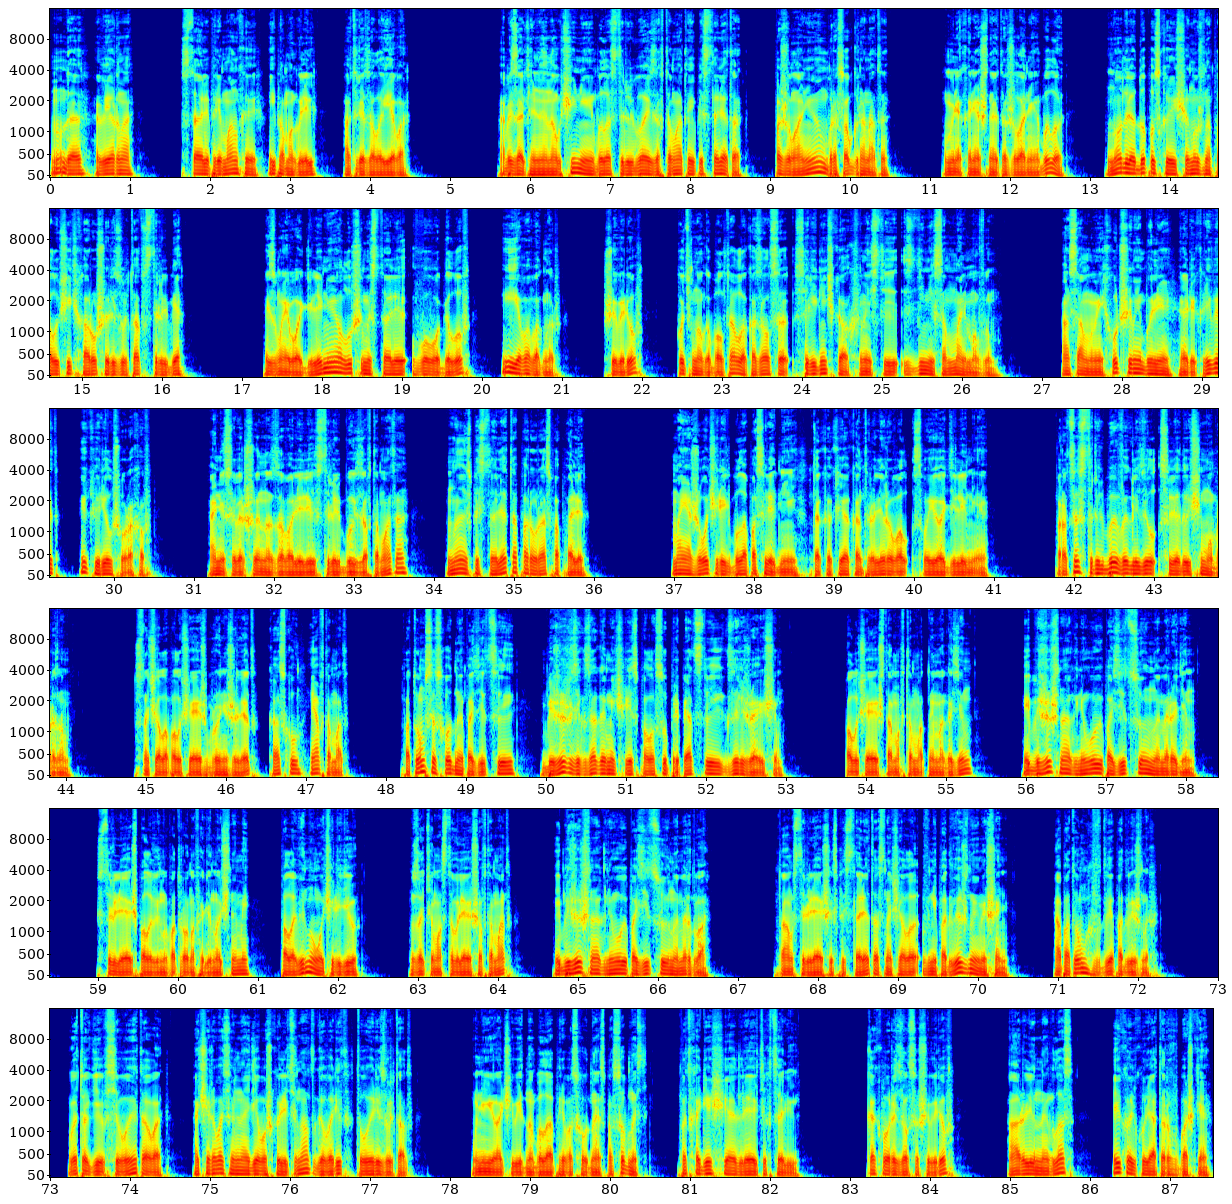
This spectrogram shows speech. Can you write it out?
«Ну да, верно. «Стали приманкой и помогли», — отрезала Ева. Обязательное на учении была стрельба из автомата и пистолета, по желанию бросок гранаты. У меня, конечно, это желание было, но для допуска еще нужно получить хороший результат в стрельбе. Из моего отделения лучшими стали Вова Белов и Ева Вагнер. Шеверев, хоть много болтал, оказался в середнячках вместе с Денисом Мальмовым. А самыми худшими были Эрик Ривет и Кирилл Шорохов. Они совершенно завалили стрельбу из автомата, но из пистолета пару раз попали. Моя же очередь была последней, так как я контролировал свое отделение. Процесс стрельбы выглядел следующим образом. Сначала получаешь бронежилет, каску и автомат. Потом с исходной позиции бежишь зигзагами через полосу препятствий к заряжающим. Получаешь там автоматный магазин и бежишь на огневую позицию номер один. Стреляешь половину патронов одиночными, половину очередью. Затем оставляешь автомат и бежишь на огневую позицию номер два. Там стреляешь из пистолета сначала в неподвижную мишень, а потом в две подвижных. В итоге всего этого очаровательная девушка-лейтенант говорит твой результат. У нее, очевидно, была превосходная способность, подходящая для этих целей. Как выразился Шеверев, орлиный глаз и калькулятор в башке.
